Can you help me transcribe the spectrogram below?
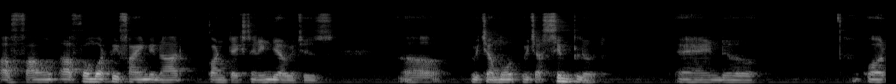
are found are from what we find in our context in India, which is uh, which are more which are simpler and uh, or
